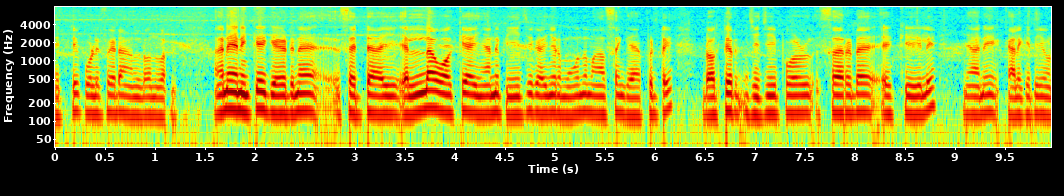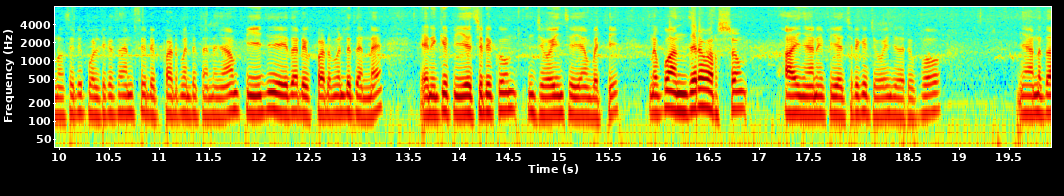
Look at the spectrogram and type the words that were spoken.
നെറ്റ് ക്വാളിഫൈഡ് ആണല്ലോ എന്ന് പറഞ്ഞു. അങ്ങനെ എനിക്ക് ഗൈഡിനെ സെറ്റായി എല്ലാം ഓക്കെ ആയി ഞാൻ പി ജി കഴിഞ്ഞൊരു മൂന്ന് മാസം ഗ്യാപ്പിട്ട് ഡോക്ടർ ജിജി പോൾ സാറുടെ കീഴിൽ ഞാൻ കാലിക്കറ്റ് യൂണിവേഴ്സിറ്റി പൊളിറ്റിക്കൽ സയൻസ് ഡിപ്പാർട്ട്മെന്റിൽ തന്നെ ഞാൻ പി ജി ചെയ്ത ഡിപ്പാർട്ട്മെന്റിൽ തന്നെ എനിക്ക് പി എച്ച് ഡിക്കും ജോയിൻ ചെയ്യാൻ പറ്റി. ഇപ്പോൾ അഞ്ചര വർഷം ആയി ഞാൻ പി എച്ച് ഡിക്ക് ജോയിൻ ചെയ്തത് ഇപ്പോൾ ഞാനിത്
